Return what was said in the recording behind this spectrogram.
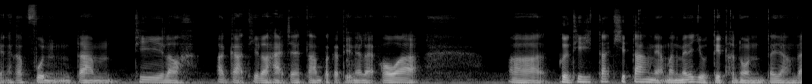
ยๆนะครับ ฝุ่นตามที่เราอากาศที่เราหายใจตามปกตินี่แหละ เพราะว่าพื้นที่ที่ตั้งเนี่ยมันไม่ได้อยู่ติดถนนแต่อย่างใด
